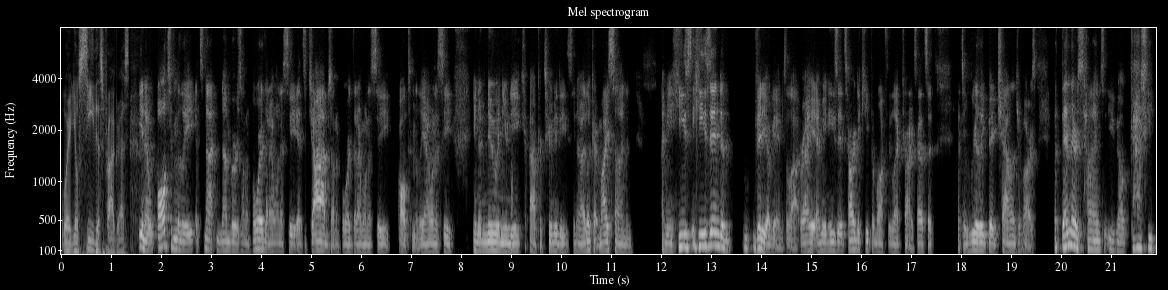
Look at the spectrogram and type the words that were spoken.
where you'll see this progress. you know, ultimately, it's not numbers on a board that I want to see. It's jobs on a board that I want to see. Ultimately, I want to see, you know, new and unique opportunities. You know, I look at my son, and I mean, he's he's into video games a lot, right? I mean, he's it's hard to keep him off the electronics. That's a that's a really big challenge of ours. But then there's times that you go, gosh, he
